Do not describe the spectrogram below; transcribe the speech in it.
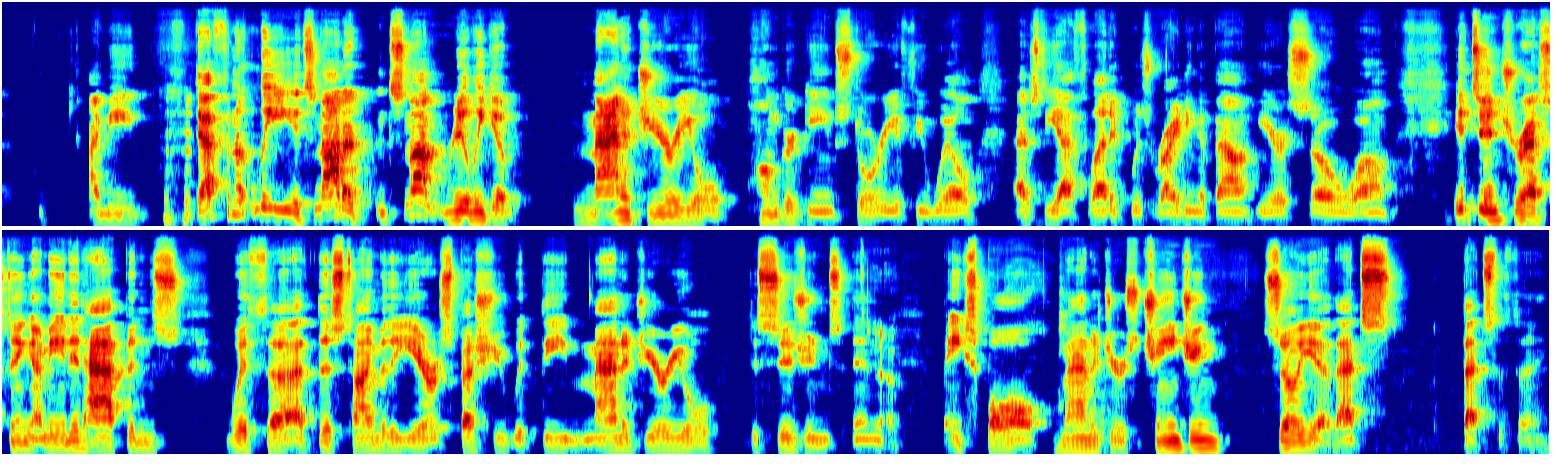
I mean, definitely, it's not a, it's not really a managerial Hunger Game story, if you will, as the Athletic was writing about here. So um, it's interesting. I mean, it happens with uh, at this time of the year, especially with the managerial decisions and yeah. baseball managers changing. So yeah, that's that's the thing.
